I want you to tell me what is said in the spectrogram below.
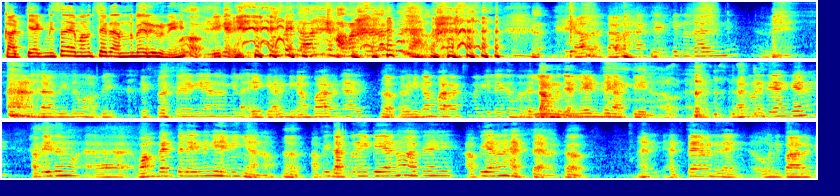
කට්ටියක් නිසා ඒ මිනිස්සයාට යන්න බැරි වුණේ. ඔව් ඒක තමයි ජාතිය හරක් කොහොමද? තව තව කට්ටියක් ඉන්න දාලින්නේ මේ හිතමු අපි එක්ස්ප්‍රස් එක යනවා කියලා. ඒක හරි නිකම් පාරක් හරි. අපි නිකම් පාරක් කියලා හිතමු ලකුණු ලේන්. ලේන් දෙකක් තියෙනවා. ලකුණ තියන් කියන්නේ අපි හිතමු වම් පැත්තේ ලේන් එක හෙමින් යනවා. අපි දකුණ එකේ යනවා අපි අපි යනවා 70ට ඔව්. හරි? හැත්තෑවන දැන් ඕනි පාරක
